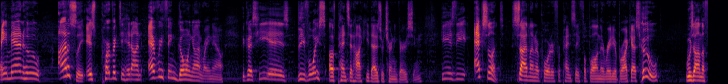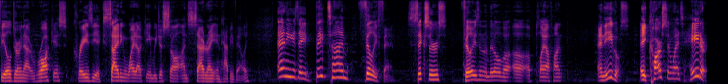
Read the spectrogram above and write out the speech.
A man who, honestly, is perfect to hit on everything going on right now because he is the voice of Penn State hockey that is returning very soon. He is the excellent sideline reporter for Penn State football on their radio broadcast, who was on the field during that raucous, crazy, exciting whiteout game we just saw on Saturday night in Happy Valley. And he is a big time Philly fan. Sixers, Phillies in the middle of a, a, a playoff hunt, and the Eagles. A Carson Wentz hater.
